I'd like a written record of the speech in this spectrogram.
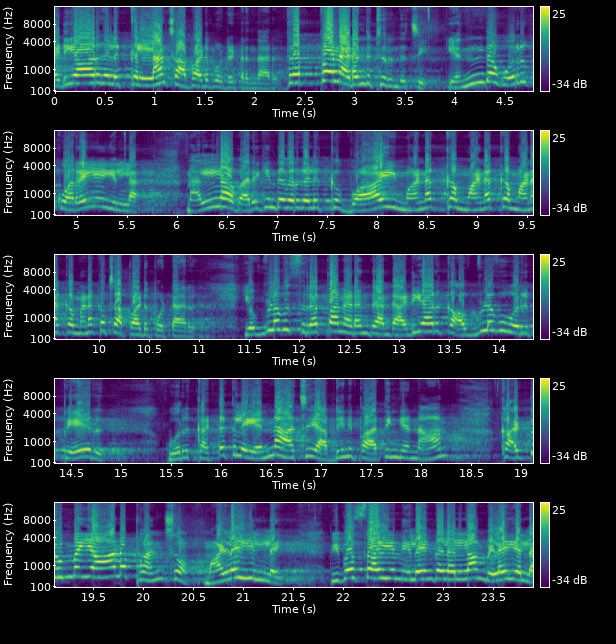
அடியார்களுக்கெல்லாம் சாப்பாடு போட்டுட்டு இருந்தார். சிறப்பா நடந்துட்டு இருந்துச்சு. எந்த ஒரு குறையும் இல்லை. நல்லா வருகின்றவர்களுக்கு வாய் மணக்க மணக்க மணக்க மணக்க சாப்பாடு போட்டார். எவ்வளவு சிறப்பாக நடந்து அந்த அடியாருக்கு அவ்வளவு ஒரு பேர். ஒரு கட்டத்தில் என்ன ஆச்சு அப்படின்னு பார்த்தீங்கன்னா கடுமையான பஞ்சம் மழை இல்லை. விவசாய நிலங்கள் எல்லாம் விளையல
